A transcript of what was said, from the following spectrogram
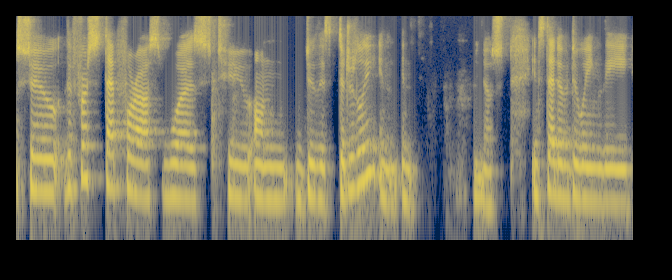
so the first step for us was to on do this digitally in, in you know instead of doing the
